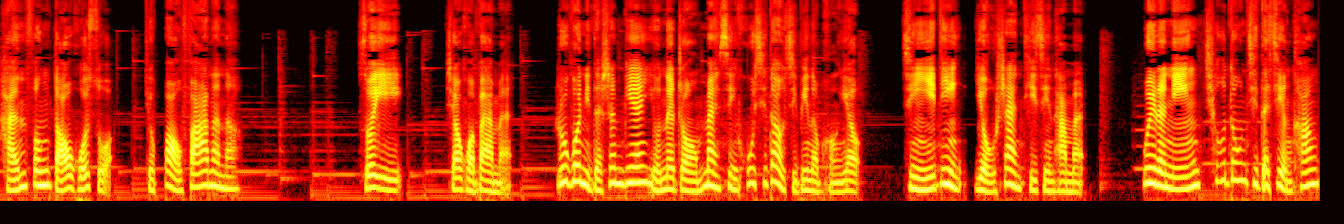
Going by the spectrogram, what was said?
寒风导火索就爆发了呢，所以小伙伴们，如果你的身边有那种慢性呼吸道疾病的朋友，请一定友善提醒他们，为了您秋冬季的健康，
